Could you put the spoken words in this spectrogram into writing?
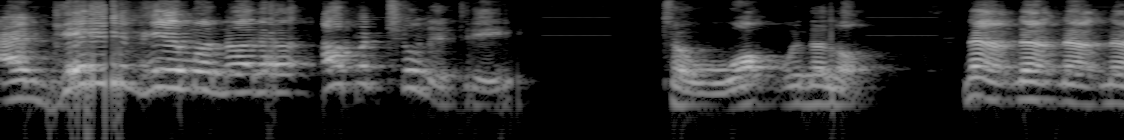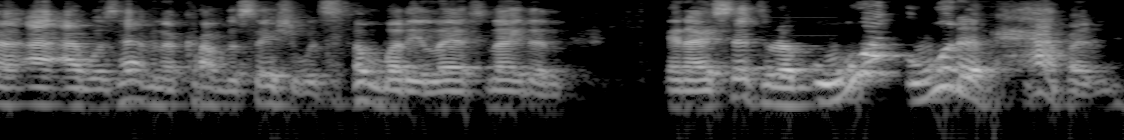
and gave him another opportunity to walk with the Lord. Now, now, now, now, I, I was having a conversation with somebody last night, and and I said to them, "What would have happened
